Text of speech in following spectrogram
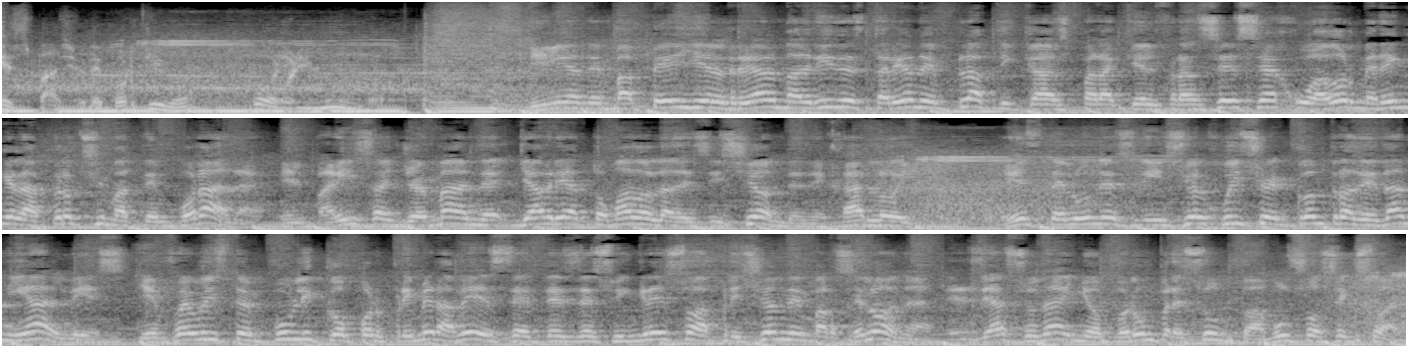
Espacio deportivo por el mundo. Kylian Mbappé y el Real Madrid estarían en pláticas para que el francés sea jugador merengue la próxima temporada. El Paris Saint-Germain ya habría tomado la decisión de dejarlo ir. Este lunes inició el juicio en contra de Dani Alves, quien fue visto en público por primera vez desde su ingreso a prisión en Barcelona desde hace un año por un presunto abuso sexual.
